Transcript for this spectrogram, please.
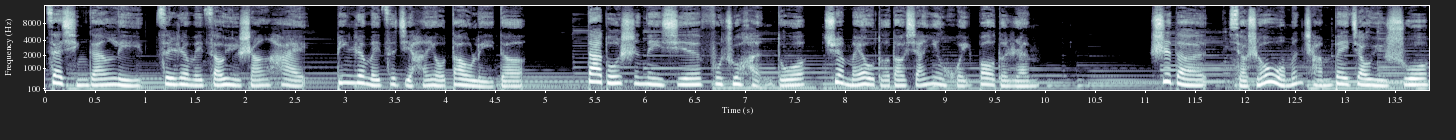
在情感里，自认为遭遇伤害。并认为自己很有道理的，大多是那些付出很多却没有得到相应回报的人。是的，小时候我们常被教育说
